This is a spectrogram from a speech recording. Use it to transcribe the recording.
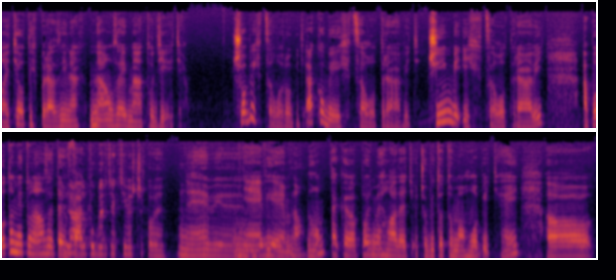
lete, o tých prázdninách naozaj má to dieťa čo by chcelo robiť, ako by ich chcelo tráviť, čím by ich chcelo tráviť. A potom je tu naozaj ten no, fakt... Ale puberťak ti ešte povie, neviem. Neviem. No. no tak uh, poďme hľadať, čo by toto mohlo byť. Hej? Uh,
